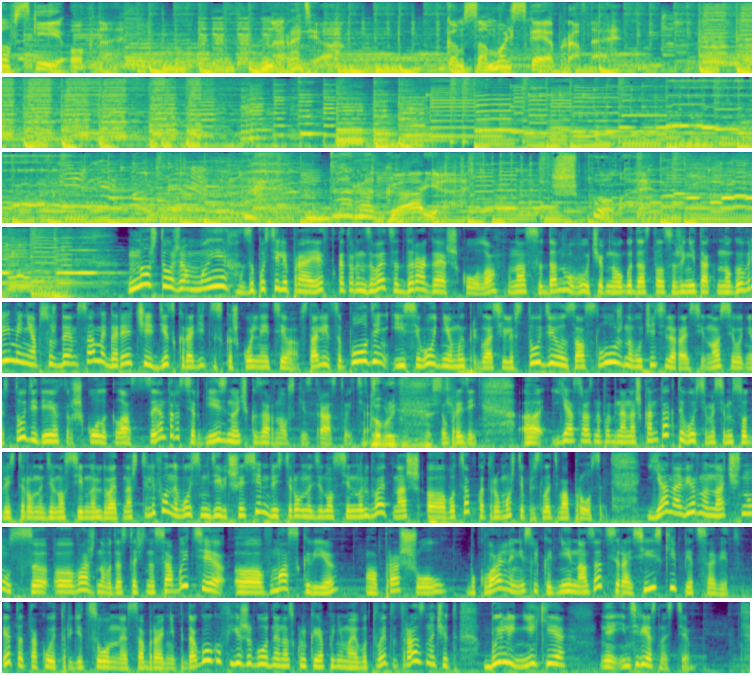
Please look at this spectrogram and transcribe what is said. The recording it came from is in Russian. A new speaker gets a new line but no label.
«Московские окна». На радио «Комсомольская правда». Дорогая школа.
Что же, мы запустили проект, который называется «Дорогая школа». У нас до нового учебного года осталось уже не так много времени. Обсуждаем самые горячие детско-родительско-школьные темы. В столице полдень, и сегодня мы пригласили в студию заслуженного учителя России. У нас сегодня в студии директор школы «Класс-центр» Сергей Зинович Казарновский. Здравствуйте.
Добрый день, здравствуйте.
Добрый день. А, Я сразу напоминаю наши контакты. 8 800 200 ровно 9702 это наш телефон. И 8 967 200 ровно 9702 это наш э, WhatsApp, в который вы можете присылать вопросы. Я, наверное, начну с э, важного достаточно события. Э, В Москве э, прошел буквально несколько дней назад Всероссийский педсовет. Это такое традиционное собрание педагогов ежегодное, насколько я понимаю. Вот в этот раз, значит, были некие э, интересности.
